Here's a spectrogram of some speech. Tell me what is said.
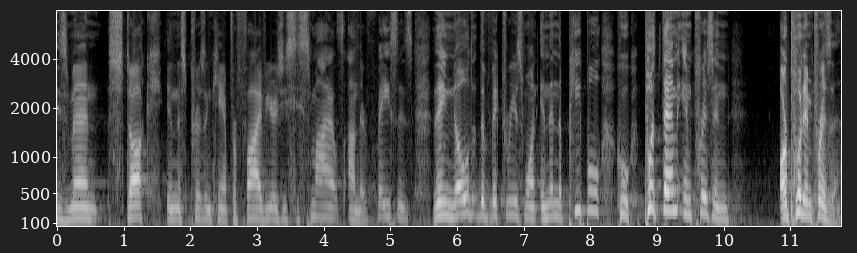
These men stuck in this prison camp for five years. You see smiles on their faces. They know that the victory is won. And then the people who put them in prison are put in prison.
